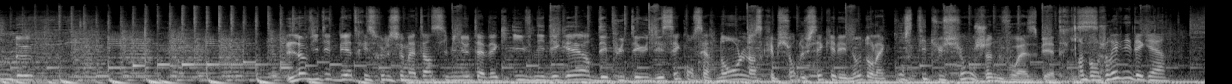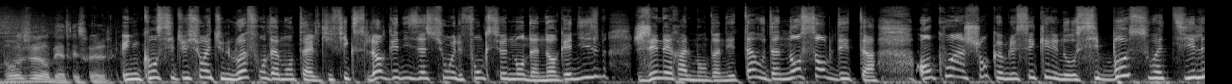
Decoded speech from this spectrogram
7h32. L'invité de Béatrice Rulle ce matin, 6 minutes avec Yves Nidegger, député UDC, concernant l'inscription du Séqueléno dans la Constitution genevoise, Béatrice. Ah, bonjour Yves Nidegger. Bonjour Béatrice Rulle. Une constitution est une loi fondamentale qui fixe l'organisation et le fonctionnement d'un organisme, généralement d'un État ou d'un ensemble d'États. En quoi un champ comme le Séqueléno, aussi beau soit-il,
